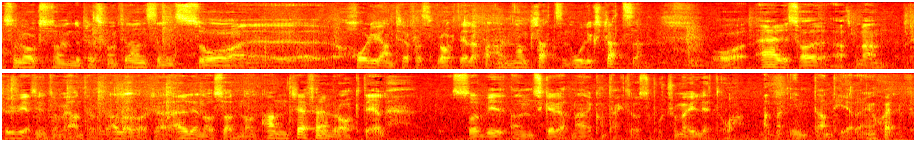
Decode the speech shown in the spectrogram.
som jag också sa under presskonferensen så eh, har det ju anträffats vrakdelar på annan plats än olycksplatsen. Och är det så att man, för vi vet ju inte om vi har anträffat alla vrakdelar, är det nog så att någon anträffar en vrakdel så vi önskar att man kontaktar oss så fort som möjligt och att man inte hanterar den själv.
